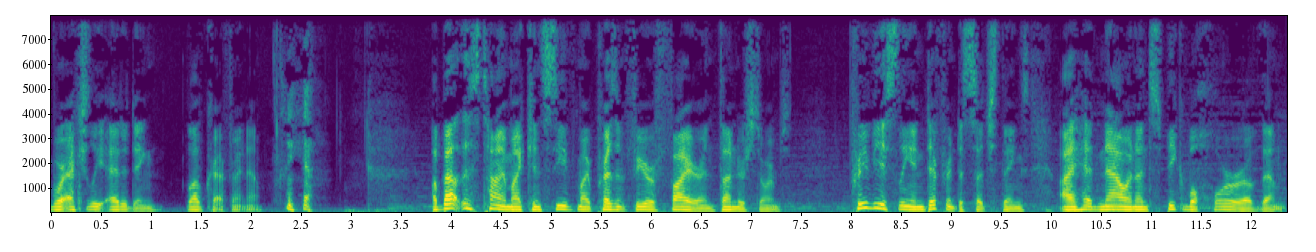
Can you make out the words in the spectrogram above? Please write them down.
We're actually editing Lovecraft right now. yeah. About this time I conceived my present fear of fire and thunderstorms. Previously indifferent to such things, I had now an unspeakable horror of them,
